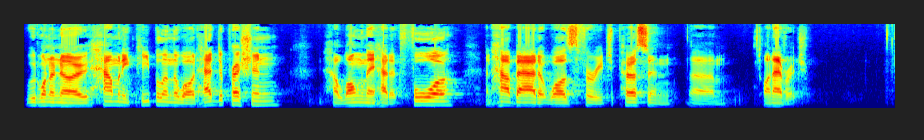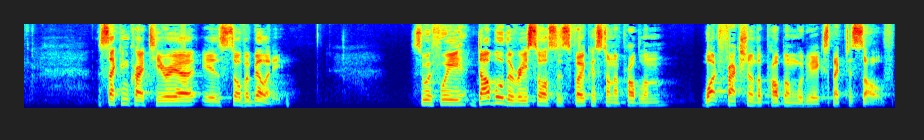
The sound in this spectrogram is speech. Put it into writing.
we would want to know how many people in the world had depression, how long they had it for, and how bad it was for each person um, on average. The second criteria is solvability. So if we double the resources focused on a problem, what fraction of the problem would we expect to solve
